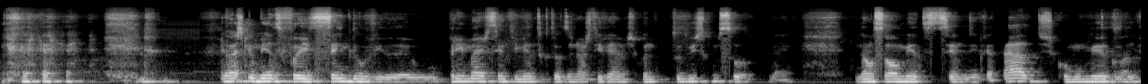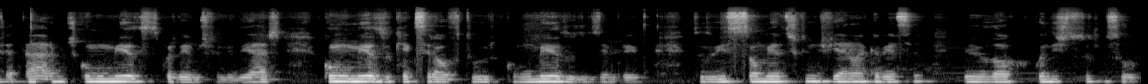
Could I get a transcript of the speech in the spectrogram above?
Eu acho que o medo foi, sem dúvida, o primeiro sentimento que todos nós tivemos quando tudo isto começou. Não, é? não só o medo de sermos infectados, como o medo claro. de infectarmos, como o medo de perdermos familiares, como o medo do que é que será o futuro, como o medo do desemprego. Tudo isso são medos que nos vieram à cabeça eh, logo quando isto tudo começou.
